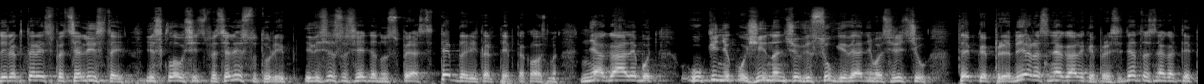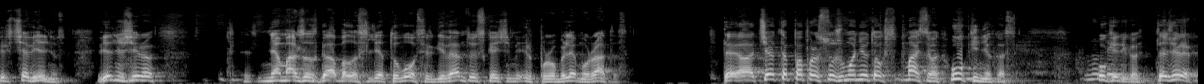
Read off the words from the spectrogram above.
direktoriai, specialistai, jis klausyti specialistų turi, į visi susėdė nuspręsti, taip daryti ar taip tą klausimą. Negali būti ūkininkų žinančių visų gyvenimo sričių. Taip kaip premjeras negali, kaip prezidentas negali, taip ir čia Vilnius. Vilnius yra nemažas gabalas Lietuvos ir gyventojų skaičiumi ir problemų ratas. Tai čia ta paprastų žmonių toks mąstymas. Ūkininkas. Nu, Ūkininkas. Tai žiūrėk.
